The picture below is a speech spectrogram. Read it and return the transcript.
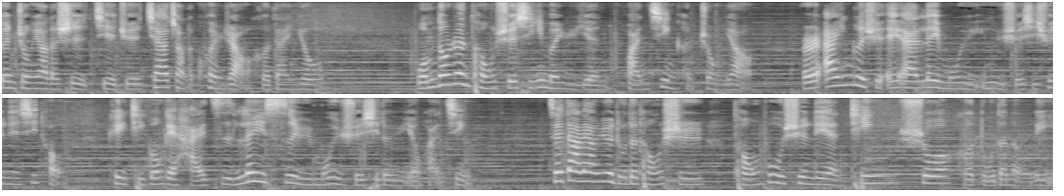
更重要的是解决家长的困扰和担忧。我们都认同学习一门语言环境很重要，而 iEnglish AI 类母语英语学习训练系统可以提供给孩子类似于母语学习的语言环境，在大量阅读的同时，同步训练听说和读的能力。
